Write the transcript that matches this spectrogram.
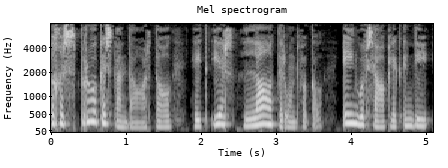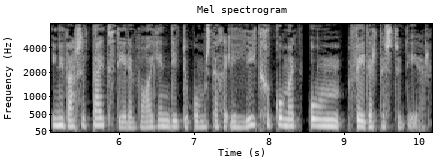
'n Gesproke standaardtaal het eers later ontwikkel en hoofsaaklik in die universiteitsstede waarheen die toekomstige elite gekom het om verder te studeer.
